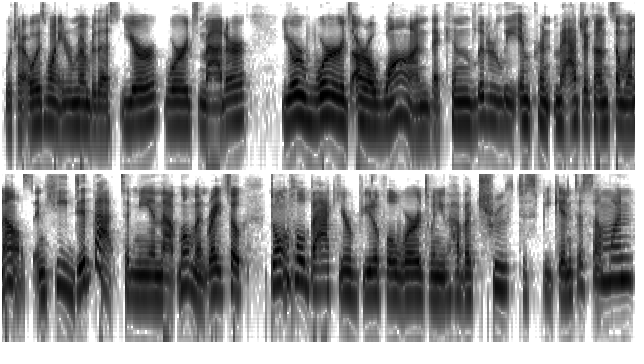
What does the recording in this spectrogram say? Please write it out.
which i always want you to remember this your words matter. Your words are a wand that can literally imprint magic on someone else. And he did that to me in that moment right? So don't hold back your beautiful words when you have a truth to speak into someone.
